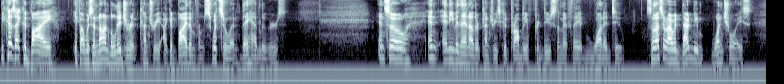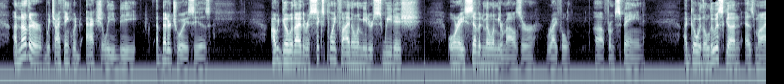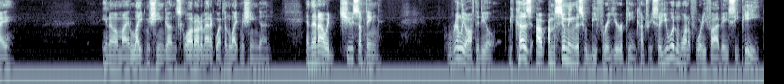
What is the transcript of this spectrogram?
Because I could buy, if I was a non belligerent country, I could buy them from Switzerland. They had Lugers. And so, and, and even then, other countries could probably have produced them if they had wanted to. So that's what I would, that would be one choice. Another, which I think would actually be a better choice, is I would go with either a 6.5 millimeter Swedish or a 7 millimeter Mauser rifle uh, from Spain. I'd go with a Lewis gun as my, you know, my light machine gun, squad automatic weapon light machine gun. And then I would choose something really off the deal because I'm assuming this would be for a European country, so you wouldn't want a 45 ACP.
